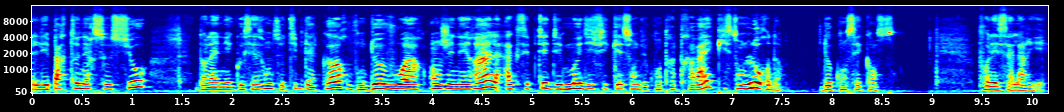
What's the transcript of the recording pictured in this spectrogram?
les partenaires sociaux, dans la négociation de ce type d'accord, vont devoir en général accepter des modifications du contrat de travail qui sont lourdes de conséquences pour les salariés.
